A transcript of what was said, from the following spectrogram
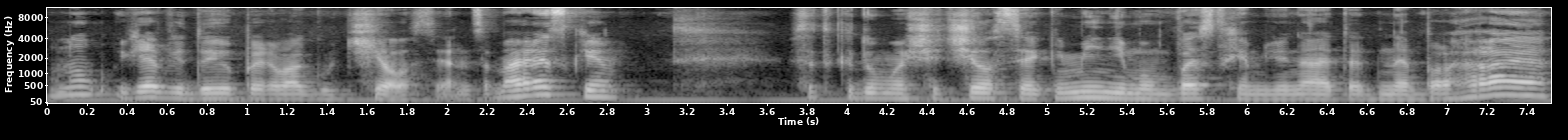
Ну, я віддаю перевагу Челсі. Анцемарески. Все-таки думаю, що Челсі, як мінімум, Вестхем Юнайтед не програє.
